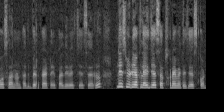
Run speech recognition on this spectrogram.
కోసం అని ఉంటుంది. బీరకాయ టైప్ అది వేసేసారు ప్లీజ్ వీడియోకి లైక్ చేసి సబ్స్క్రైబ్ అయితే చేసుకోండి.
